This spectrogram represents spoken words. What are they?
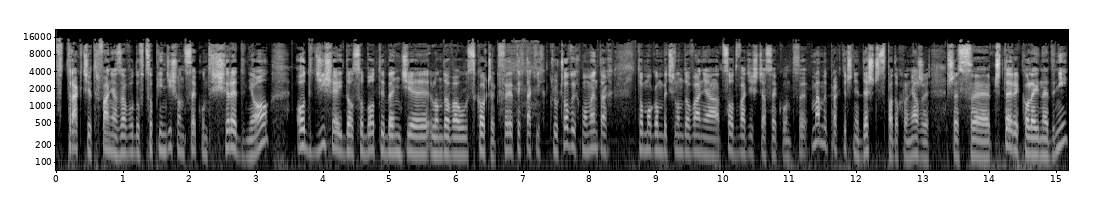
w trakcie trwania zawodów co 50 sekund średnio od dzisiaj do soboty będzie lądował skoczek. W tych takich kluczowych momentach to mogą być lądowania co 20 sekund. Mamy praktycznie deszcz spadochroniarzy przez e, cztery kolejne dni.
